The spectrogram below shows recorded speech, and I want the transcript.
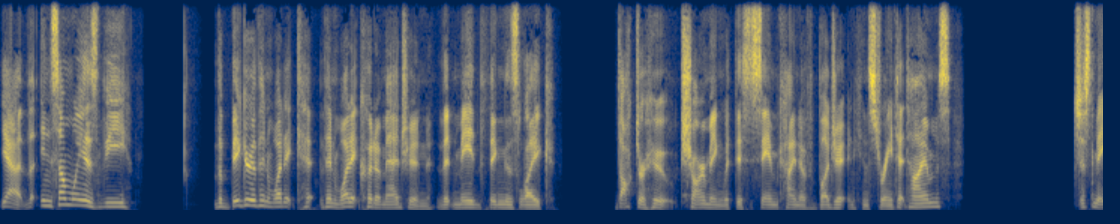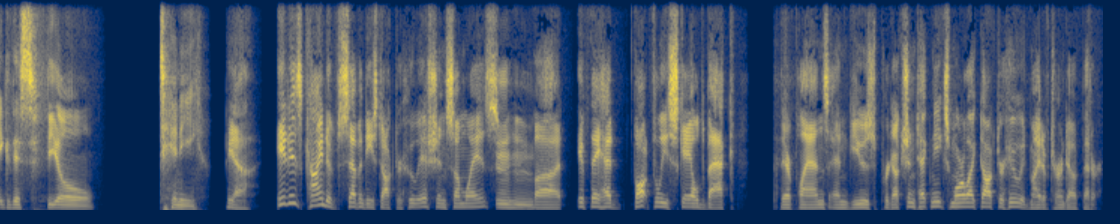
yeah, the, in some ways the the bigger than what it ca- than what it could imagine that made things like Doctor Who charming with this same kind of budget and constraint at times just make this feel tinny. Yeah. It is kind of 70s Doctor Who ish in some ways, Mm-hmm. but if they had thoughtfully scaled back their plans and used production techniques more like Doctor Who, it might have turned out better.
